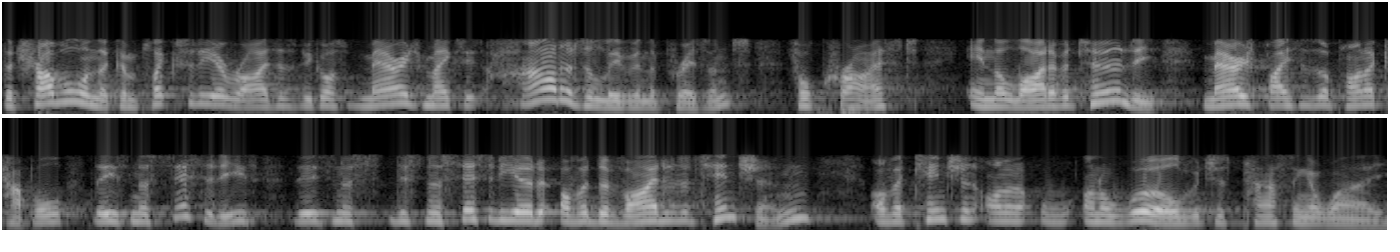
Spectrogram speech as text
The trouble and the complexity arises because marriage makes it harder to live in the present for Christ in the light of eternity. Marriage places upon a couple these necessities, this necessity of a divided attention, of attention on a, on a world which is passing away.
